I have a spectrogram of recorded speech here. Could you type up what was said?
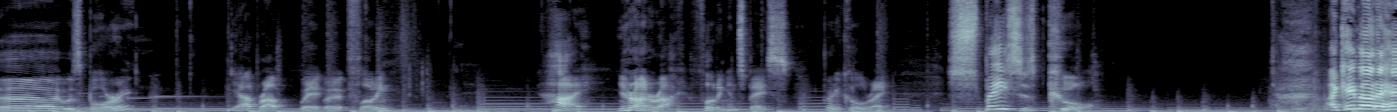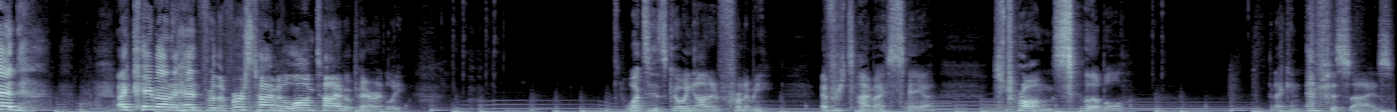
Uh, it was boring? Yeah, prob. Wait, wait, floating? Hi, you're on a rock, floating in space. Pretty cool, right? Space is cool! I came out ahead! I came out ahead for the first time in a long time, apparently. What is going on in front of me every time I say a strong syllable? And I can emphasize.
